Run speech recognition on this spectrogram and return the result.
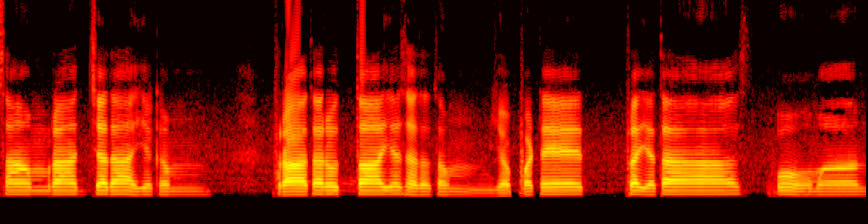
साम्राज्यदायकं प्रातरुत्थाय सततं यः पठेत् प्रयता पुमान्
